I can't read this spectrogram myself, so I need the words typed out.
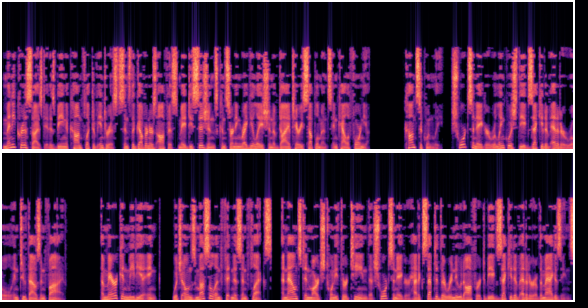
many criticized it as being a conflict of interest since the governor's office made decisions concerning regulation of dietary supplements in California. Consequently, Schwarzenegger relinquished the executive editor role in 2005. American Media Inc., which owns Muscle and Fitness and Flex, announced in March 2013 that Schwarzenegger had accepted their renewed offer to be executive editor of the magazines.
